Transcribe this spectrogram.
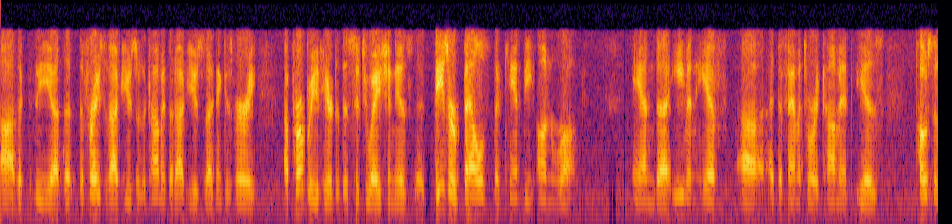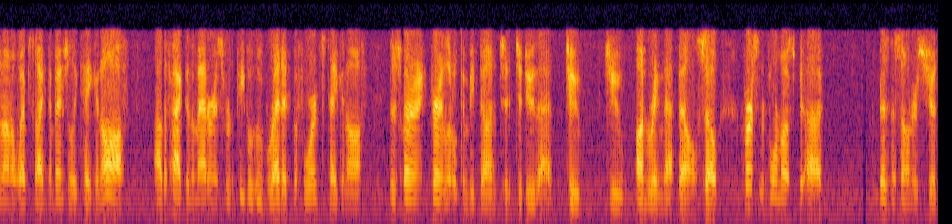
Uh, the the, uh, the the phrase that I've used or the comment that I've used that I think is very appropriate here to this situation is these are bells that can't be unrung, and uh, even if uh, a defamatory comment is posted on a website and eventually taken off, uh, the fact of the matter is for the people who've read it before it's taken off, there's very very little can be done to to do that to to unring that bell. So first and foremost, uh, business owners should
